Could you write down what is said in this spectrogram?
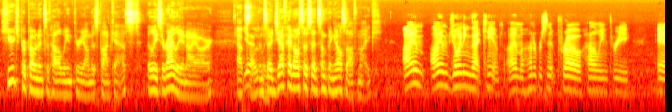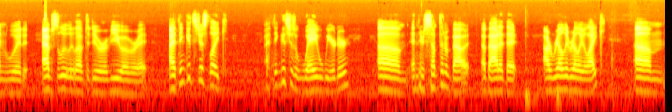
huge proponents of Halloween 3 on this podcast. At least Riley and I are. Absolutely. And so Jeff had also said something else off mic. I am I am joining that camp. I am 100% pro Halloween 3 and would absolutely love to do a review over it. I think it's just like I think it's just way weirder. Um, and there's something about about it that I really really like. Um,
